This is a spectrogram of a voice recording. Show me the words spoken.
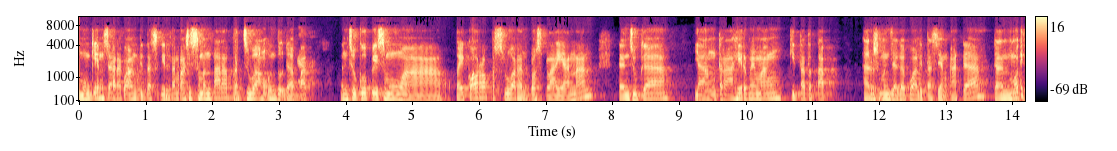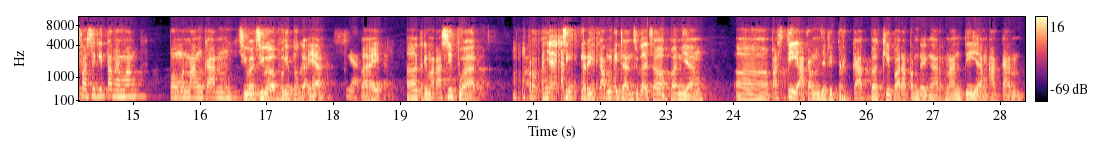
mungkin secara kuantitas kita masih sementara berjuang untuk dapat ya. Mencukupi semua baik korup, luar dan pos pelayanan dan juga yang terakhir memang kita tetap harus menjaga kualitas yang ada dan motivasi kita memang memenangkan jiwa-jiwa begitu kak ya. ya. Baik, uh, terima kasih buat pertanyaan dari kami dan juga jawaban yang uh, pasti akan menjadi berkat bagi para pendengar nanti yang akan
